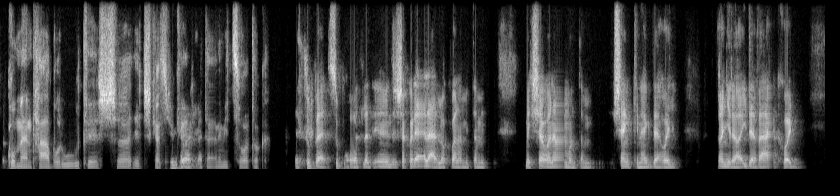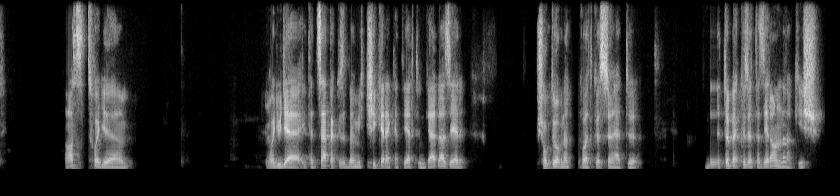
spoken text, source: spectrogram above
kommentháborút, és, és kezdjük el említeni, mit szóltok. Ez szuper, szuper ötlet, és akkor elárulok valamit, amit még sehol nem mondtam senkinek, de hogy annyira idevág, hogy azt, hogy, hogy ugye itt a cápák közöttben mi sikereket értünk el, azért sok dolognak volt köszönhető, de többek között azért annak is,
